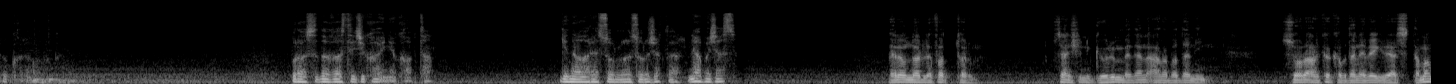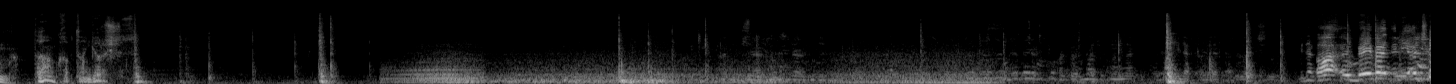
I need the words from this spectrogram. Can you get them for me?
Çok kalabalık. Burası da gazeteci kaynıyor kaptan. Yine ahiret soruları soracaklar. Ne yapacağız? Ben onları lafa tutarım. Sen şimdi görünmeden arabadan in. Sonra arka kapıdan eve girersin tamam mı? Tamam kaptan görüşürüz. Aa, e, beyefendi bir açık.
